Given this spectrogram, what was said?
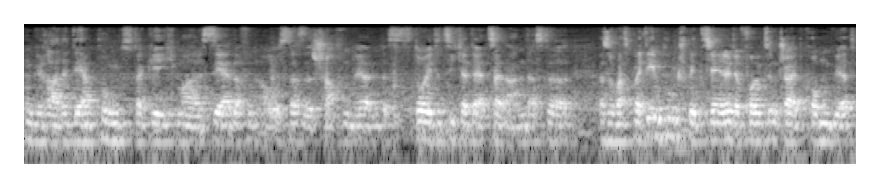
Und gerade der Punkt, da gehe ich mal sehr davon aus, dass es schaffen werden. Das deutet sich ja derzeit an, dass der, also was bei dem Punkt speziell der Volksentscheid kommen wird,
